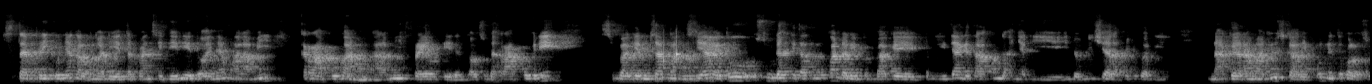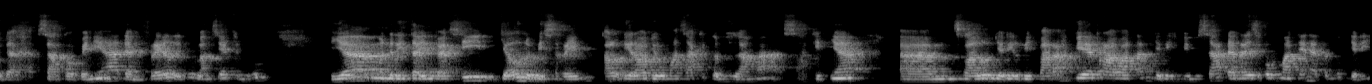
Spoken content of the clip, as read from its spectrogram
step berikutnya kalau nggak diintervensi dini itu hanya mengalami kerapuhan, mengalami frailty. Dan kalau sudah rapuh ini sebagian besar lansia itu sudah kita temukan dari berbagai penelitian yang kita lakukan nggak hanya di Indonesia tapi juga di negara maju sekalipun itu kalau sudah sarkopenia dan frail itu lansia cenderung dia menderita infeksi jauh lebih sering. Kalau dirawat di rumah sakit lebih lama, sakitnya um, selalu jadi lebih parah, biaya perawatan jadi lebih besar, dan risiko kematiannya tentu jadi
